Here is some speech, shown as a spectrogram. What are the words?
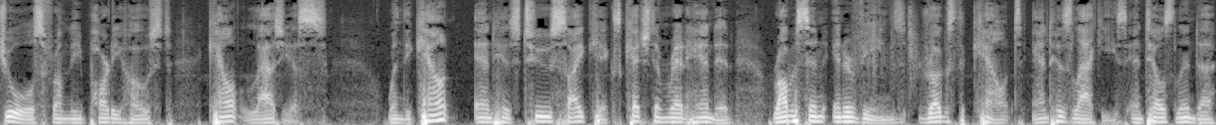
jewels from the party host, Count Lazius. When the Count and his two sidekicks catch them red handed, Robinson intervenes, drugs the Count and his lackeys, and tells Linda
